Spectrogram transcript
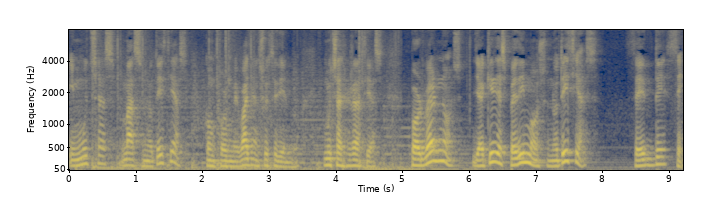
y muchas más noticias conforme vayan sucediendo. Muchas gracias por vernos y aquí despedimos Noticias CDC.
